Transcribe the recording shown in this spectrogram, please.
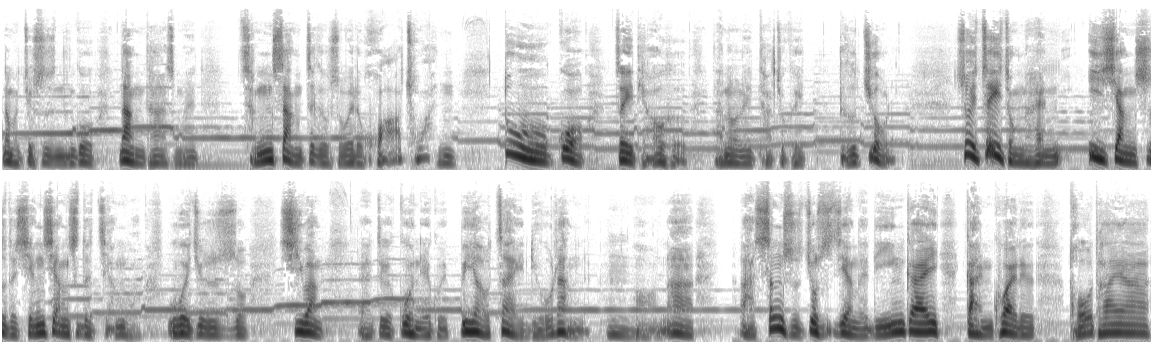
那么就是能够让他什么？乘上这个所谓的划船，渡过这一条河，然后呢，他就可以得救了。所以这种很意象式的、形象式的讲法，无非就是说，希望，呃，这个孤魂野鬼不要再流浪了。嗯，哦，那啊，生死就是这样的，你应该赶快的投胎啊，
